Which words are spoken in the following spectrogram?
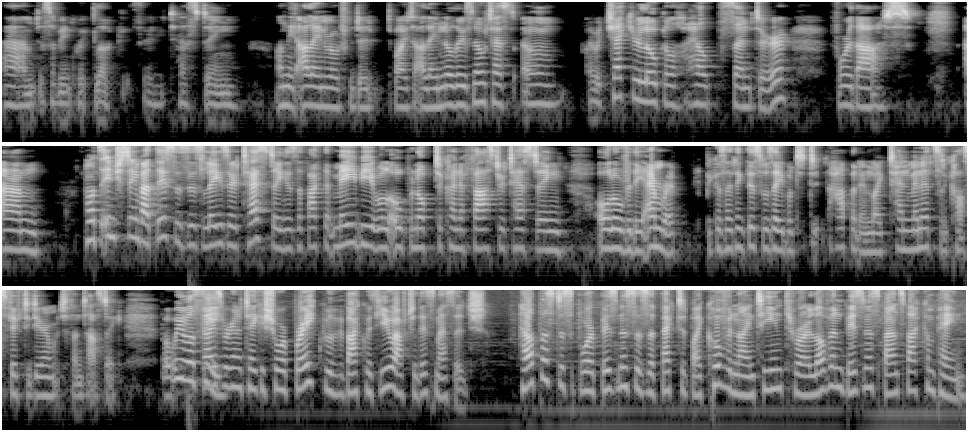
Um, just having a quick look. Is there any testing on the Al Ain Road from Dubai to Al Ain? No, there's no test. Um, I would check your local health centre for that. Um, What's interesting about this is this laser testing is the fact that maybe it will open up to kind of faster testing all over the emirate because I think this was able to do, happen in like 10 minutes and cost 50 dirham, which is fantastic. But we will see. Guys, we're going to take a short break. We'll be back with you after this message. Help us to support businesses affected by COVID 19 through our Lovin Business Bounce Back campaign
